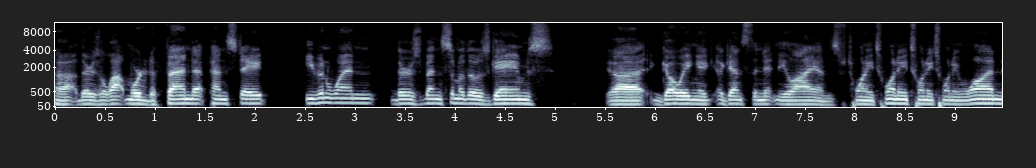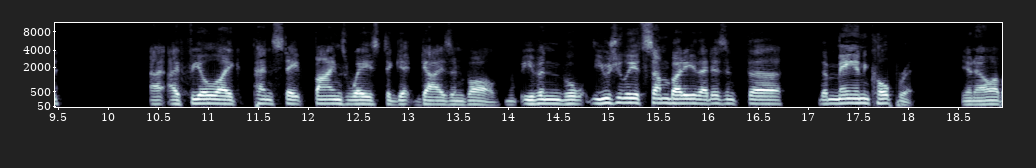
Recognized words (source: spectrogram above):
Uh, there's a lot more to defend at Penn State even when there's been some of those games uh, going against the Nittany Lions 2020, 2021, I, feel like Penn State finds ways to get guys involved. Even usually it's somebody that isn't the the main culprit. You know, uh,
